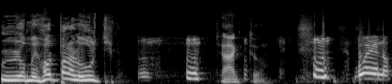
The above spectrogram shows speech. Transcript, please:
lo mejor para lo último. Exacto. Bueno,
